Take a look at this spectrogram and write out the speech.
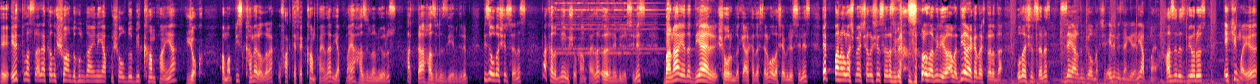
E, Elite Plus'la alakalı şu anda Hyundai'nin yapmış olduğu bir kampanya yok. Ama biz kamera olarak ufak tefek kampanyalar yapmaya hazırlanıyoruz. Hatta hazırız diyebilirim. Bize ulaşırsanız bakalım neymiş o kampanyalar öğrenebilirsiniz. Bana ya da diğer showroom'daki arkadaşlarıma ulaşabilirsiniz. Hep bana ulaşmaya çalışırsanız biraz zor olabiliyor ama diğer arkadaşlara da ulaşırsanız size yardımcı olmak için elimizden geleni yapmaya hazırız diyoruz. Ekim ayı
